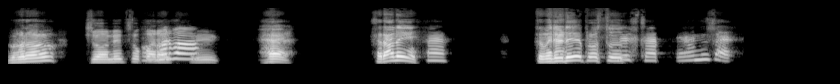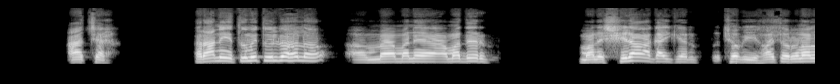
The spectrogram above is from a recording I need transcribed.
ঘোরো। জনি সুপার করব। হ্যাঁ। রানী হ্যাঁ। তুমি রেডি প্রস্তুত? আচ্ছা। রানী তুমি তুলবে হলো মানে আমাদের মানে সেরা গায়িকার ছবি। হয়তো রোনাল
